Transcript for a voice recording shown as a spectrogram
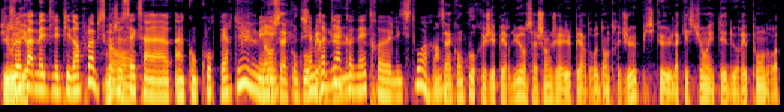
Je Je ne veux dire, pas mettre les pieds d'emploi, puisque je Non. sais que c'est un, un concours perdu, mais Non, c'est un concours j'aimerais bien connaître euh, l'histoire. hein. c'est un concours que j'ai perdu en sachant que j'allais le perdre d'entrée de jeu, puisque la question était de répondre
